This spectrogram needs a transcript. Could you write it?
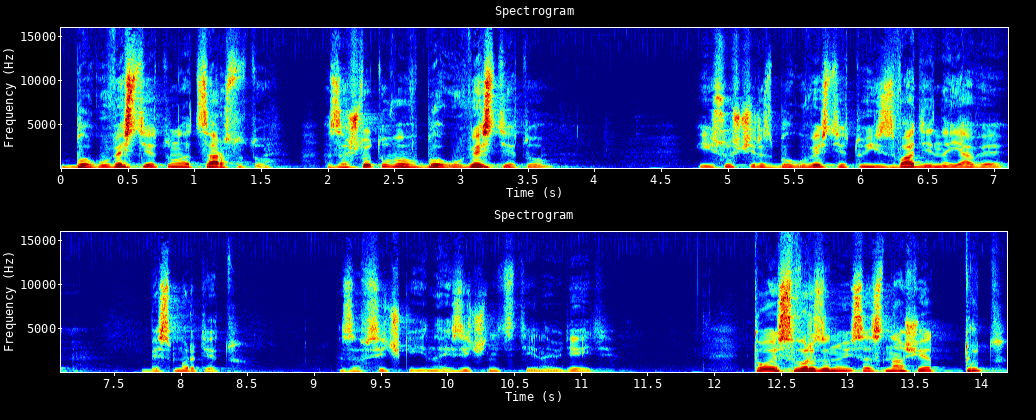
благовестието на царството. Защото в благовестието Исус чрез благовестието извади наяве безсмъртието за всички, и на езичниците, и на юдеите. То е свързано и с нашия труд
